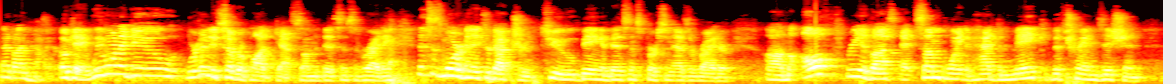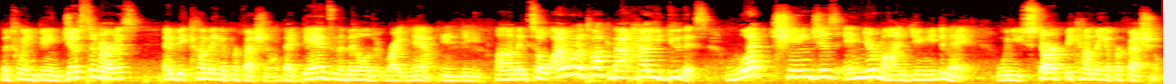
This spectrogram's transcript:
And I'm Howard. Okay, we want to do, we're going to do several podcasts on the business of writing. This is more of an introduction to being a business person as a writer. Um, all three of us at some point have had to make the transition between being just an artist and becoming a professional. In fact, Dan's in the middle of it right now. Indeed. Um, and so I want to talk about how you do this. What changes in your mind do you need to make when you start becoming a professional?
